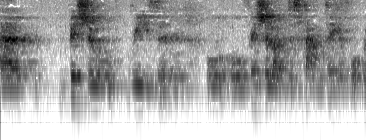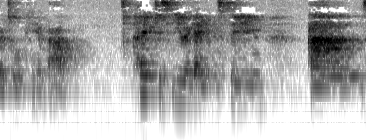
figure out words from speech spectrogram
um, visual reason or, or, visual understanding of what we're talking about. Hope to see you again soon, and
